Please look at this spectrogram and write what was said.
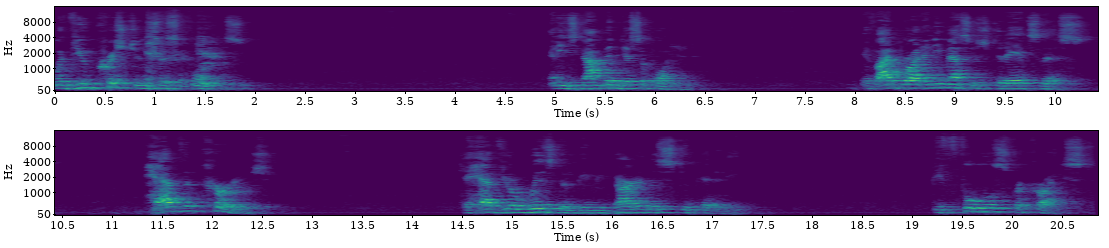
would view Christians as fools. And he's not been disappointed. If I brought any message today, it's this. Have the courage to have your wisdom be regarded as stupidity. Be fools for Christ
